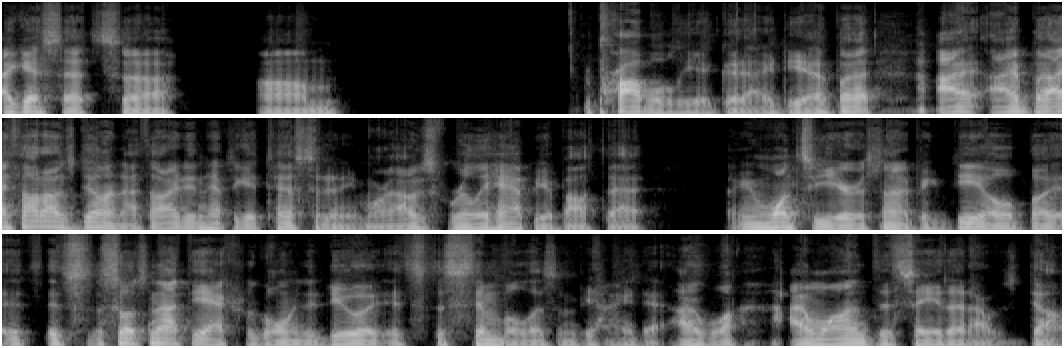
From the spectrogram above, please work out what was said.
I guess that's uh, um, probably a good idea. But I, I, but I thought I was done. I thought I didn't have to get tested anymore. I was really happy about that. I mean, once a year, it's not a big deal, but it's, it's so it's not the actual going to do it. It's the symbolism behind it. I want, I wanted to say that I was done,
